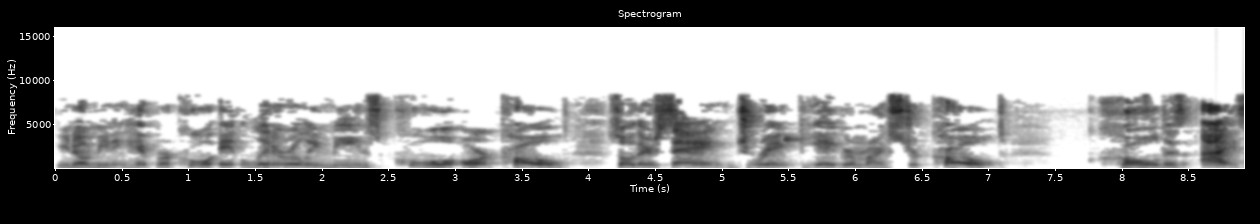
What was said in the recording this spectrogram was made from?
you know meaning hip or cool. It literally means cool or cold. So they're saying drink jägermeister cold cold as ice.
